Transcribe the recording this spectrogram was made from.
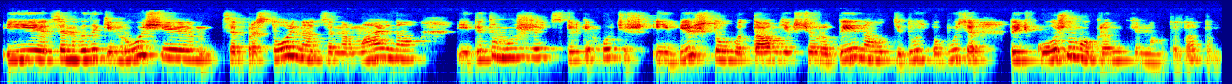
і це невеликі гроші, це пристойно, це нормально, і ти там можеш жити скільки хочеш. І більш того, там, якщо родина, от дідусь, бабуся, дають кожному окрему кімнату. Да, там.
